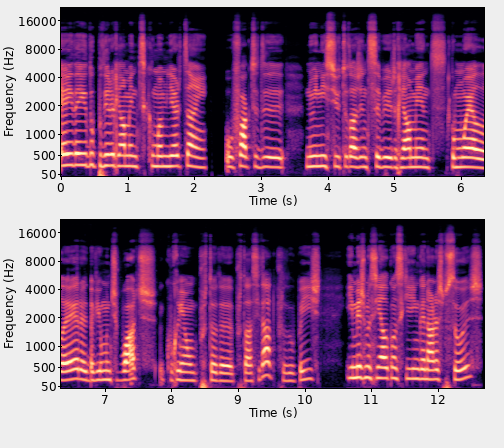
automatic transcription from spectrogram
é a ideia do poder realmente que uma mulher tem. O facto de, no início, toda a gente saber realmente como ela era, havia muitos boatos que corriam por toda, por toda a cidade, por todo o país, e mesmo assim ela conseguia enganar as pessoas.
